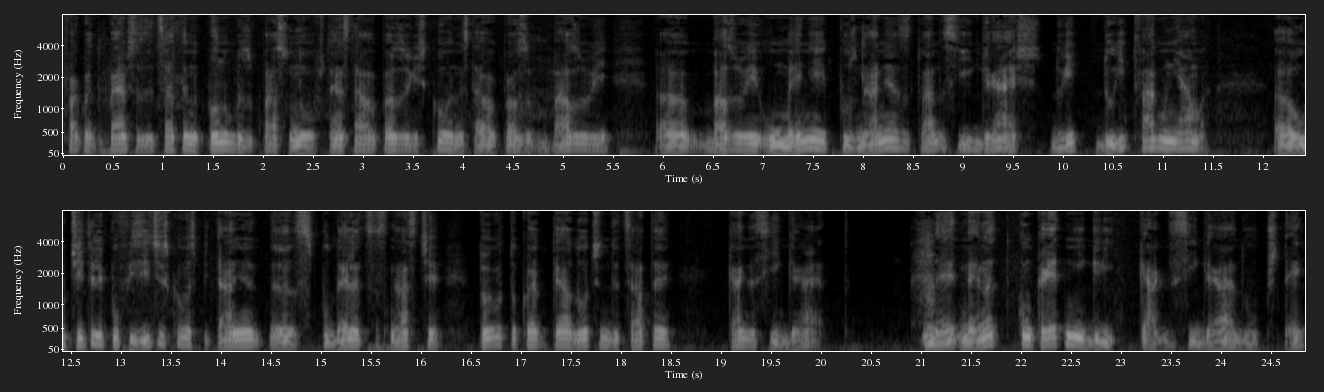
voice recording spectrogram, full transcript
това, което правим с децата е напълно безопасно, но въобще не става въпрос за рискуване, става въпрос за базови базови умения и познания за това да си играеш. Дори, дори това го няма учители по физическо възпитание споделят с нас, че първото, което трябва да учат децата е как да си играят. Не, не на конкретни игри, как да си играят въобще.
